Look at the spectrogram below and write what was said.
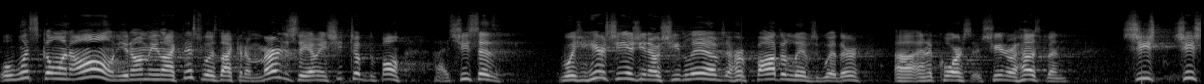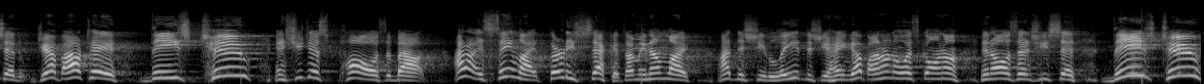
"Well, what's going on?" You know, I mean, like this was like an emergency. I mean, she took the phone. Uh, she says, well, here she is, you know, she lives, her father lives with her, uh, and of course, she and her husband. She, she said, Jeff, I'll tell you, these two, and she just paused about, I don't it seemed like 30 seconds. I mean, I'm like, I, did she leave? Did she hang up? I don't know what's going on. Then all of a sudden she said, These two,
